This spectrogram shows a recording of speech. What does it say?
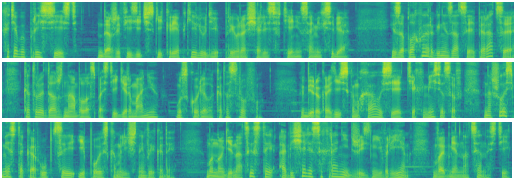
хотя бы присесть, даже физически крепкие люди превращались в тени самих себя – из-за плохой организации операция, которая должна была спасти Германию, ускорила катастрофу. В бюрократическом хаосе тех месяцев нашлось место коррупции и поискам личной выгоды. Многие нацисты обещали сохранить жизнь евреям в обмен на ценности.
